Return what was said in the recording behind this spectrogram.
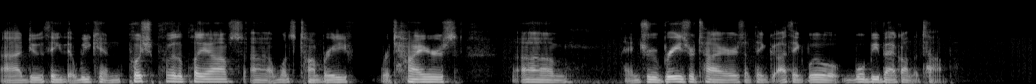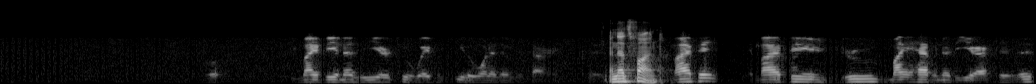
I do think that we can push for the playoffs uh, once Tom Brady retires, um, and Drew Brees retires. I think I think we'll we'll be back on the top. Might be another year or two away from either one of them retiring. And that's fine. In my opinion, in my opinion, Drew might have another year after this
